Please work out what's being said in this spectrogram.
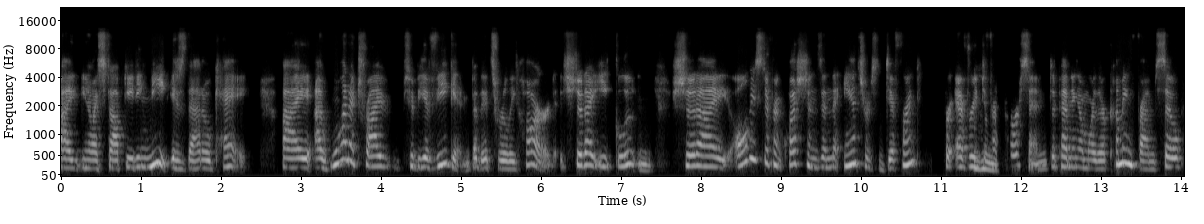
I, you know, I stopped eating meat, is that okay? I, I want to try to be a vegan, but it's really hard. Should I eat gluten? Should I? All these different questions, and the answer is different for every mm-hmm. different person, depending on where they're coming from. So,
